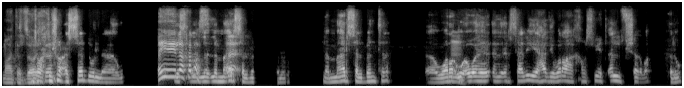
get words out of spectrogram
ماتت أنتوا راح زوجته؟ تمشون على السد ولا اي إيه، لا خلاص. لما آه، أرسل بنته لما أرسل بنته آه، ورا الإرسالية هذه وراها 500 ألف شغلة حلو.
